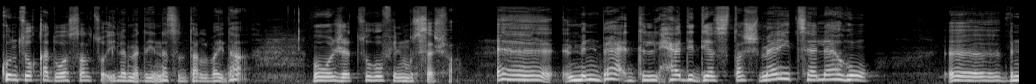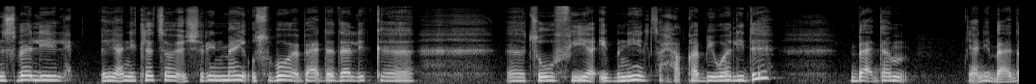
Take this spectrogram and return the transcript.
كنت قد وصلت إلى مدينة الدار البيضاء ووجدته في المستشفى. آه، من بعد الحادث ديال 16 ماي تلاه آه، بالنسبة لي يعني 23 ماي أسبوع بعد ذلك آه، توفي ابني التحق بوالديه بعد يعني بعد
